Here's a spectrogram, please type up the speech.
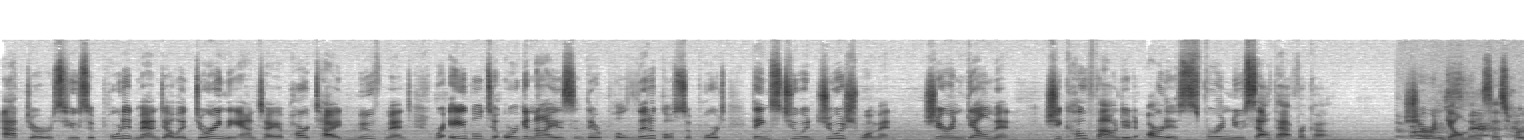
Actors who supported Mandela during the anti apartheid movement were able to organize their political support thanks to a Jewish woman, Sharon Gelman. She co founded Artists for a New South Africa. Sharon Gelman says her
